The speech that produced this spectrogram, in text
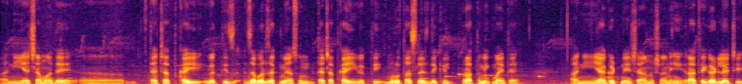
आणि याच्यामध्ये त्याच्यात काही व्यक्ती ज जबर जखमी असून त्याच्यात काही व्यक्ती मृत असल्यास देखील प्राथमिक माहिती आहे. आणि या घटनेच्या अनुषंगाने ही रात्री घडल्याची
